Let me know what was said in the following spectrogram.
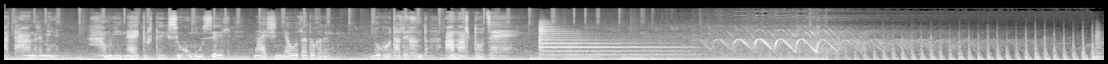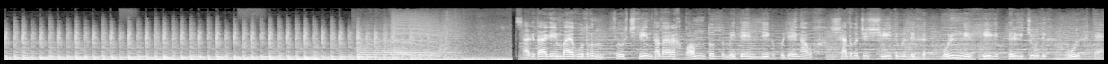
За та нар минь хамгийн найдвартай гэсэн хүмүүсээ л нааш нь явуулаад байгаарай. Нөгөө талынханд ам алдуу зай. Цагдаагийн байгууллага нь зөрчлийн талаарх гомдол мэдээллийг бүлээн авах, шалгаж шийдвэрлэх, бүрэн эрхийг хэрэгжүүлэх үүрэгтэй.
